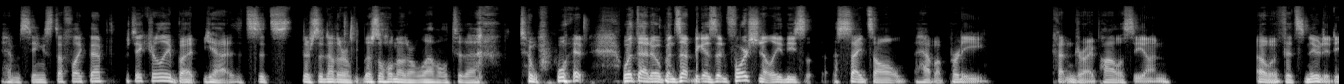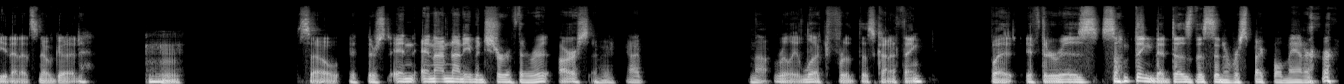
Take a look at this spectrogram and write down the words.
him seeing stuff like that particularly, but yeah, it's it's there's another there's a whole nother level to the to what what that opens up because unfortunately these sites all have a pretty cut and dry policy on oh if it's nudity then it's no good Mhm. so if there's and and I'm not even sure if there are. I mean, I've not really looked for this kind of thing, but if there is something that does this in a respectful manner,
